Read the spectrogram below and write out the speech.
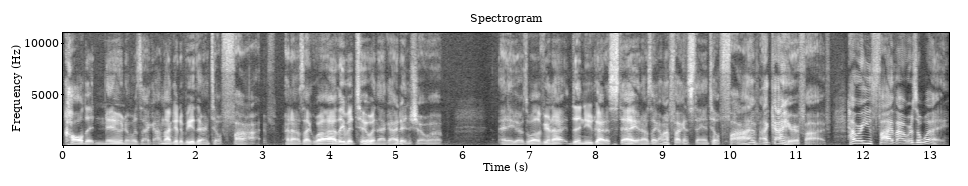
called at noon and was like, "I'm not going to be there until 5. And I was like, "Well, I leave at two, and that guy didn't show up." And he goes, "Well, if you're not, then you got to stay." And I was like, "I'm not fucking staying until five. I got here at five. How are you five hours away?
